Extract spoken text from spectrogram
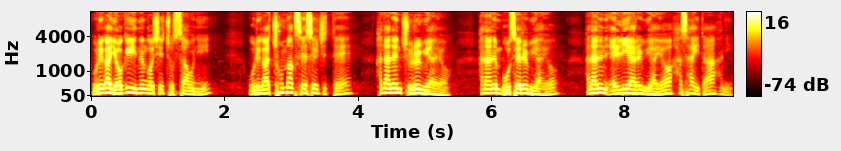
우리가 여기 있는 것이 좋사오니 우리가 초막셋을 짓되 하나는 주를 위하여 하나는 모세를 위하여 하나는 엘리야를 위하여 하사이다 하니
